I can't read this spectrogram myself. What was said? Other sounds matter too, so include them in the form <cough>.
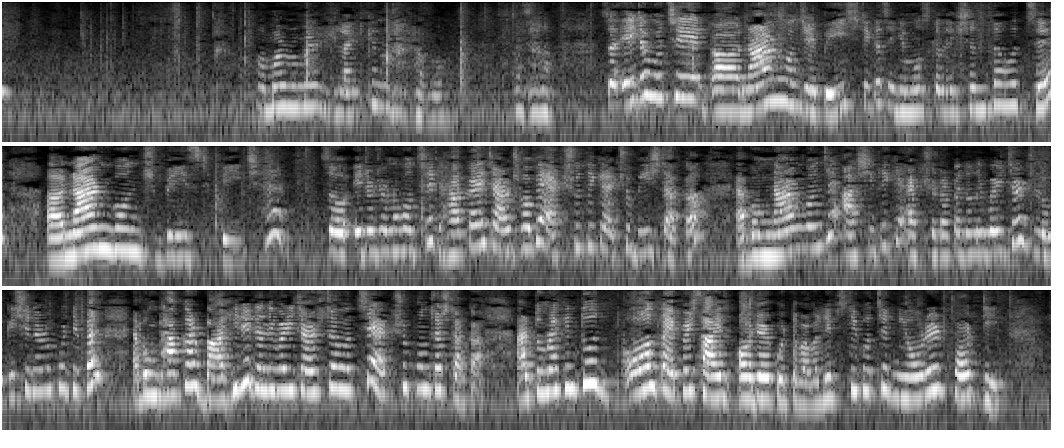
আমার রুমের লাইট কেন লাগাবো আচ্ছা তো এটা হচ্ছে নারায়ণগঞ্জের পেজ ঠিক আছে? হিমোস কালেকশনটা হচ্ছে নারায়ণগঞ্জ বেসড পেজ হ্যাঁ? সো এটার জন্য হচ্ছে ঢাকায় চার্জ হবে একশো থেকে একশো বিশ টাকা এবং নারায়ণগঞ্জে আশি থেকে একশো টাকা ডেলিভারি চার্জ লোকেশনের উপর ডিপেন্ড এবং ঢাকার বাহিরে ডেলিভারি চার্জটা হচ্ছে একশো পঞ্চাশ টাকা। আর তোমরা কিন্তু অল টাইপের সাইজ অর্ডার করতে পারবে। লিপস্টিক হচ্ছে নিওরের ফর্টি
